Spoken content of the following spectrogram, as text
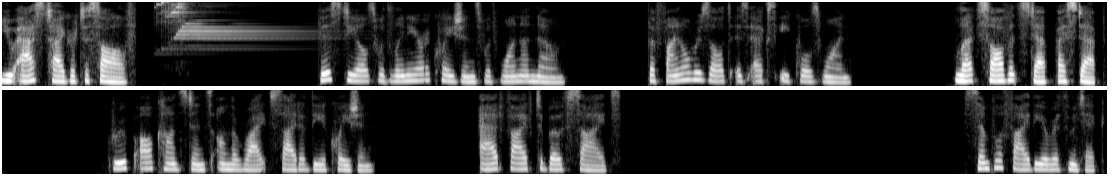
You ask Tiger to solve. This deals with linear equations with one unknown. The final result is x equals 1. Let's solve it step by step. Group all constants on the right side of the equation. Add 5 to both sides. Simplify the arithmetic.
